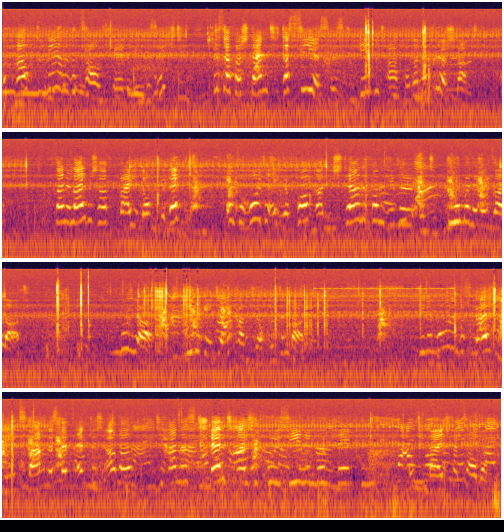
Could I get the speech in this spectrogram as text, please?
und brauchte mehrere Zaunpfähle im Gesicht, bis er verstand, dass sie es ist, die jeden Tag vor seiner Tür stand. Seine Leidenschaft war jedoch geweckt und so holte er ihr fortan die Sterne vom Himmel und die Blumen in den Salat. Nun ja, Liebe geht ja bekanntlich auch durch den Magen. Die Dämonen des Galgenlebens waren es letztendlich aber, die Hannes die weltreiche Poesie in Mund legten und die Maid verzauberten.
